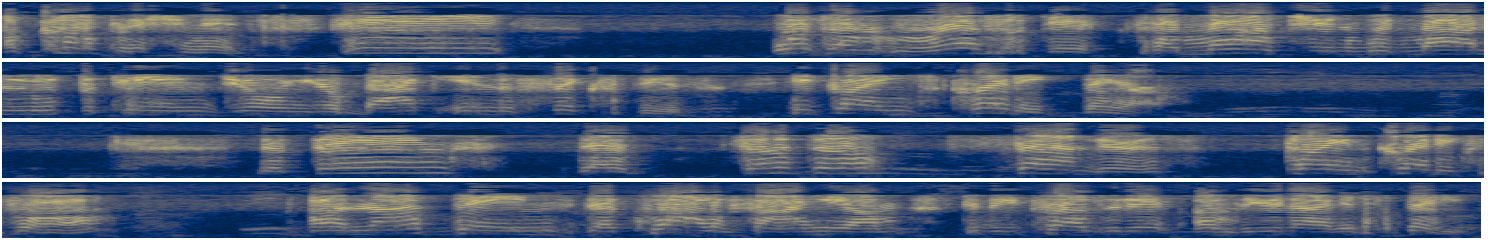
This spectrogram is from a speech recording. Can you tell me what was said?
accomplishments. He was arrested for marching with Martin Luther King Jr. back in the 60s. He claims credit there. The things that Senator Sanders claimed credit for are not things that qualify him to be president of the United States.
